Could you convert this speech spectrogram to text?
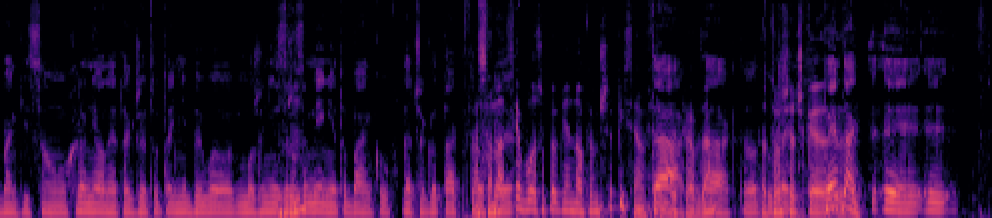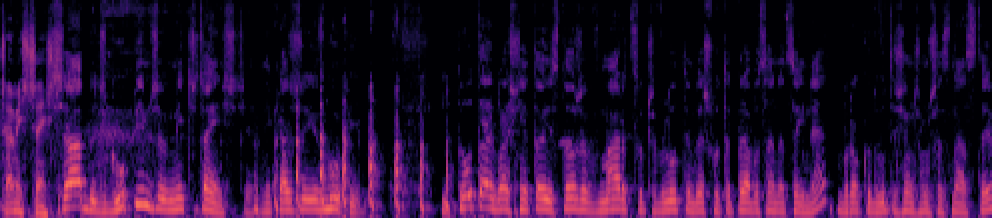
banki są chronione. Także tutaj nie było może niezrozumienie to banków. Dlaczego tak A trochę... sanacja była zupełnie nowym przepisem wtedy, tak, prawda? tak. To, To tutaj, troszeczkę- Powiem tak, y, y, Trzeba mieć szczęście. Trzeba być głupim, żeby mieć szczęście. Nie każdy jest głupim. I tutaj właśnie to jest to, że w marcu czy w lutym weszło te prawo sanacyjne w roku 2016.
